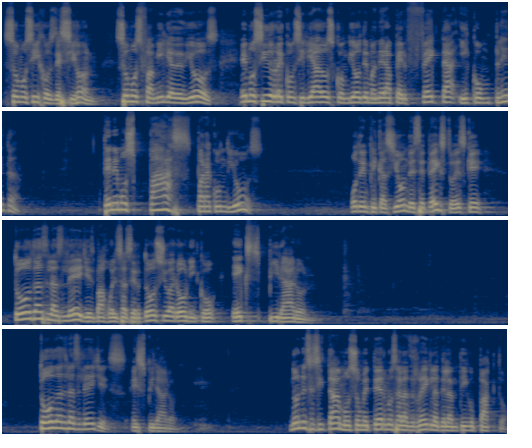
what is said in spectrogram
somos hijos de Sión, somos familia de Dios, hemos sido reconciliados con Dios de manera perfecta y completa. Tenemos paz para con Dios. Otra implicación de este texto es que todas las leyes bajo el sacerdocio arónico expiraron. Todas las leyes expiraron. No necesitamos someternos a las reglas del antiguo pacto.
